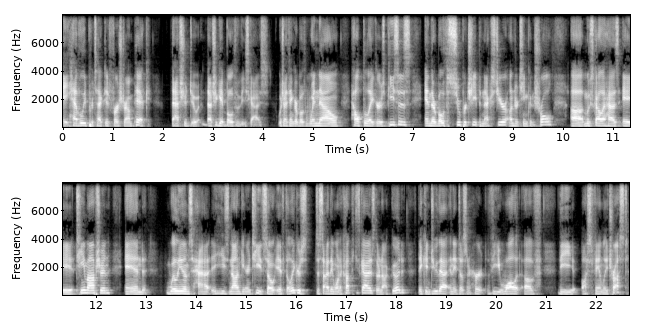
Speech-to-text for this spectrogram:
a heavily protected first round pick, that should do it. That should get both of these guys, which I think are both win now, help the Lakers pieces, and they're both super cheap next year under team control. Uh, Muscala has a team option, and Williams ha- he's non-guaranteed. So if the Lakers decide they want to cut these guys, they're not good. They can do that, and it doesn't hurt the wallet of the Buss family trust.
